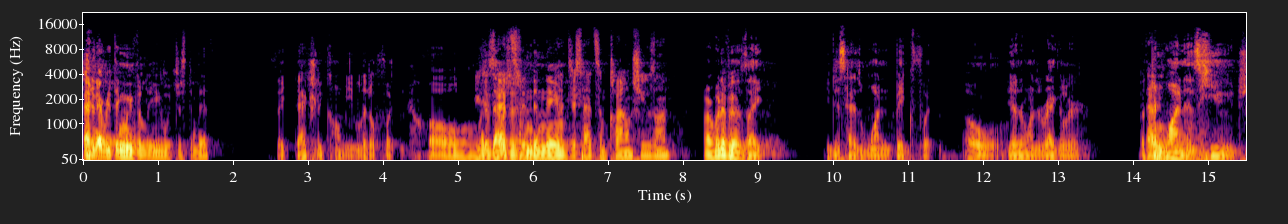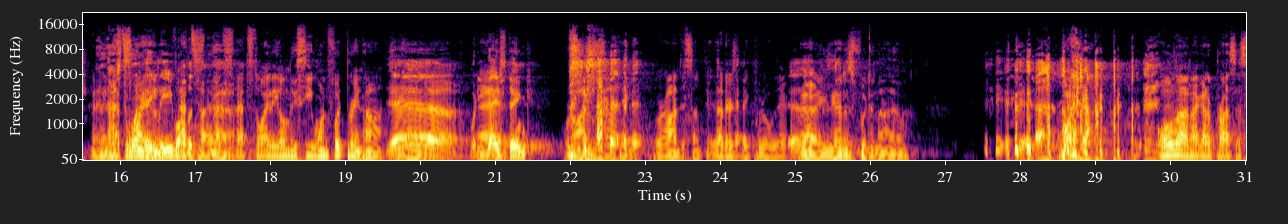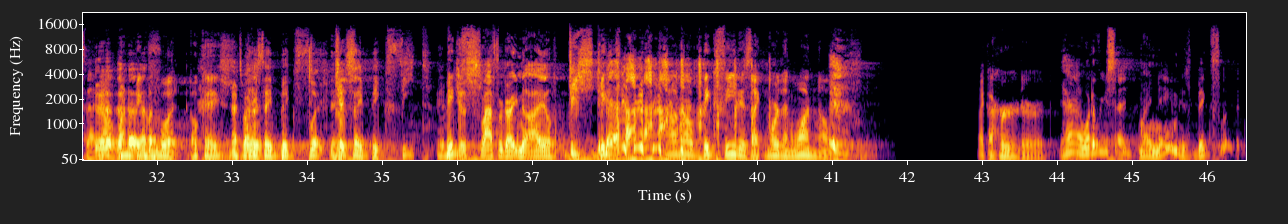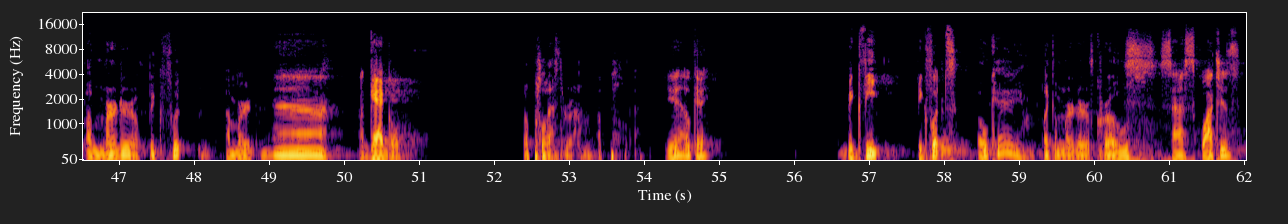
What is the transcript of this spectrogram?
and everything we believe was just a myth. He's like, they actually call me Littlefoot. Oh, He what if just that was his some- Indian name? Just had some clown shoes on. Or what if it was like, he just has one big foot, Oh, the other one's regular, but That- the one is huge. And that's the one they why- leave all the time. That's, Yeah. that's why they only see one footprint, huh? yeah. What do you guys think? We're on to something. We're on to something. Oh, there's a Bigfoot over there. Ah, he's got his foot in the aisle. Hold on, I gotta process that now. One big foot. Okay. That's why they say big foot. They don't Just- say big feet. Big Just slap it right in the aisle. big No, no, big feet is like more than one though. Like a herd or Yeah, whatever you said. My name is Bigfoot. A murder of Bigfoot, a murder. Uh, a gaggle. a plethora. A pl- yeah, okay. Big feet. Big foots. Okay. Like a murder of crows. Sasquatches?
